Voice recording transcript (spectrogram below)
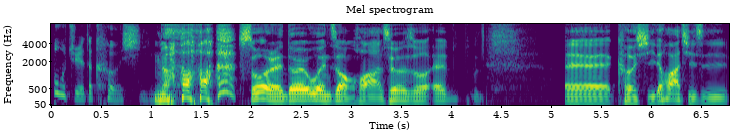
不觉得可惜吗？所有人都会问这种话，就是说，哎、欸，呃，可惜的话，其实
